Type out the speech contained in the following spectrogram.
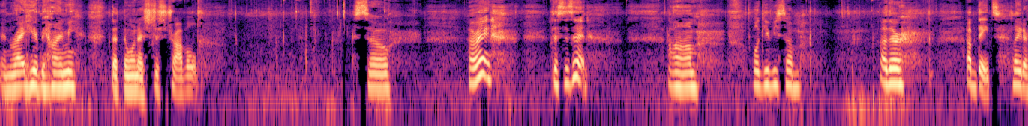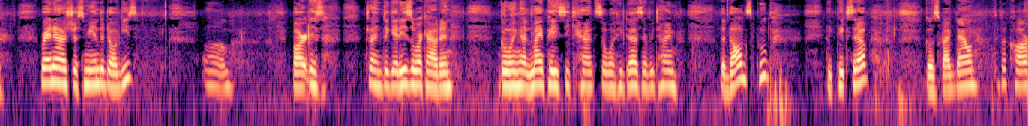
And right here behind me, that the one that's just traveled. So, all right, this is it. Um, we'll give you some other updates later. Right now it's just me and the doggies. Um, Bart is trying to get his workout in, going at my pace. He can't, so what he does every time the dogs poop, he picks it up, goes back down to the car,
